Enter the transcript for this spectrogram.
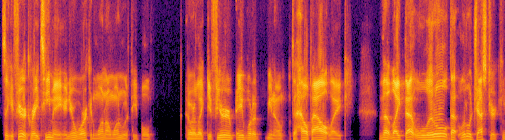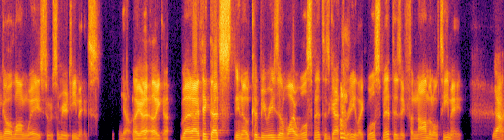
it's like if you're a great teammate and you're working one on one with people, or like if you're able to, you know, to help out, like that, like that little that little gesture can go a long ways to some of your teammates. Yeah. Like I like, uh, but I think that's you know could be reason why Will Smith has got three. Like Will Smith is a phenomenal teammate. Yeah.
